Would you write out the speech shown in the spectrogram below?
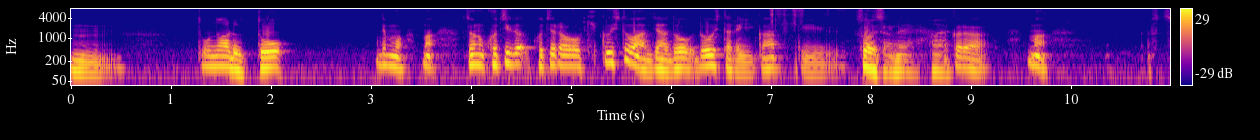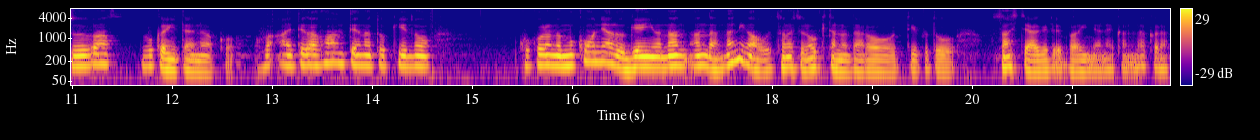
うん、となると、でもまあそのこちがこちらを聞く人はじゃあどうどうしたらいいかっていうそうですよね。はい。だからまあ普通は僕が言いたいのはこうふ相手が不安定な時の心の向こうにある原因は何なんだ何がその人に起きたのだろうっていうことを指してあげればいいんじゃないかなだから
